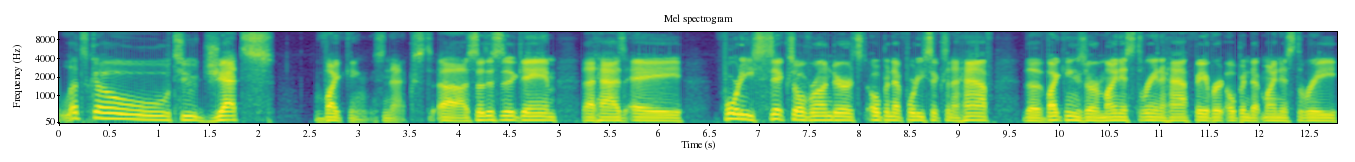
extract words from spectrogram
Let's go to Jets Vikings next. Uh, so this is a game that has a 46 over under. It's opened at 46 and a half. The Vikings are minus three and a half favorite, opened at minus three.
